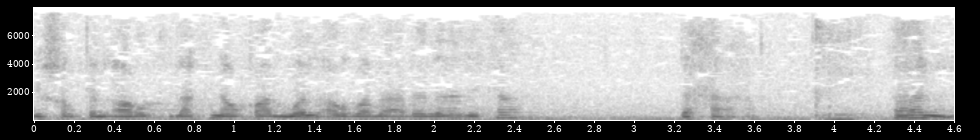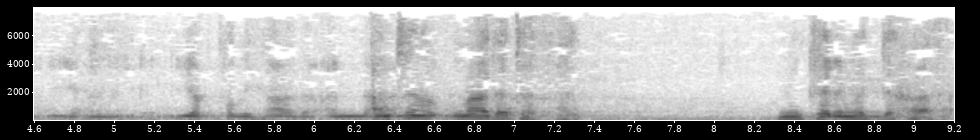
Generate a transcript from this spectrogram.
بخلق الأرض لكنه قال والأرض بعد ذلك دحاها. فهل يعني يقتضي هذا أن أنت ماذا تفهم من كلمة دحاها؟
